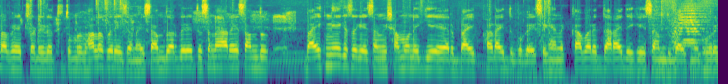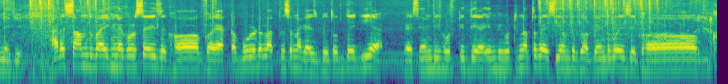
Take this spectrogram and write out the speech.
সব হেডশট এটা তো তোমরা ভালো করেই জানো। এই সামদু আর বেরোতেছে না, আর এই সামদু বাইক নিয়ে গেছে গেছে আমি সামনে গিয়ে আর বাইক ফাটাই দেবো গেছে এখানে কাবারের দ্বারাই দেখে এই সামদু বাইক নিয়ে ঘুরে নাকি। আরে সামদু বাইক নিয়ে করছে এই যে ঘ একটা বুলেটও লাগতেছে না গাইস ভেতর দিয়ে গিয়ে গাইস এমবি ফোরটি দিয়ে এমবি ফোরটি না তো গাইস এমবির ঘর কিন্তু এই যে ঘ ঘ।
